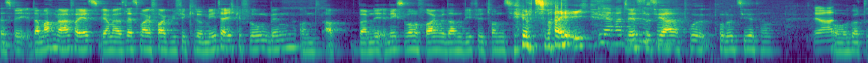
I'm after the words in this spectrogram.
deswegen, da machen wir einfach jetzt, wir haben ja das letzte Mal gefragt, wie viele Kilometer ich geflogen bin und ab beim nä- nächste Woche fragen wir dann, wie viel Tonnen CO2 ich Ja, letztes das. Jahr pro, produziert habe. Ja, Oh Gott,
